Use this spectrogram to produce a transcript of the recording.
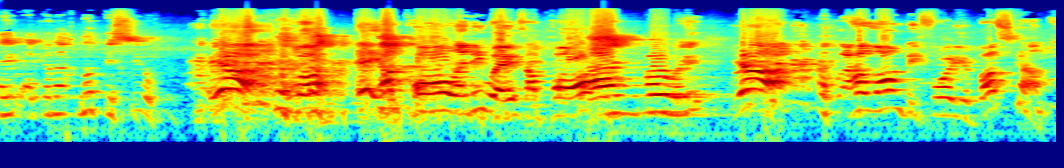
I, I cannot notice you. Yeah. Well, hey, I'm Paul. Anyways, I'm Paul. I'm Marwin. Yeah. How long before your bus comes?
